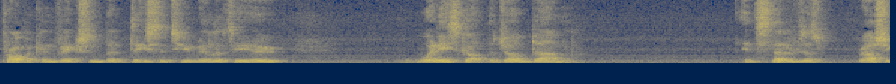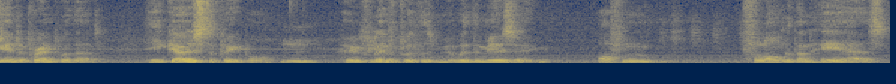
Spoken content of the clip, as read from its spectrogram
proper conviction but decent humility who, when he's got the job done, instead of just rushing into print with it, he goes to people Mm. who've lived with the, with the music, often for longer than he has,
